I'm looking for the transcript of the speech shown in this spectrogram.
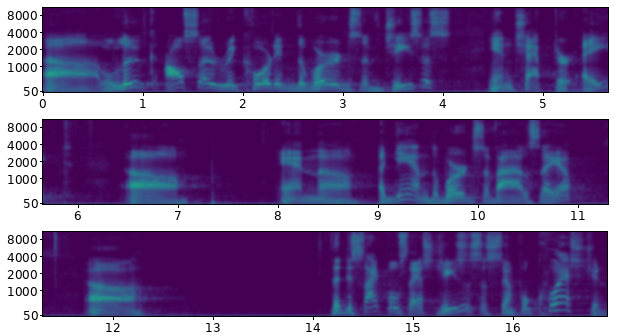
uh, Luke also recorded the words of Jesus in chapter 8. Uh, and uh, again, the words of Isaiah. Uh, the disciples asked Jesus a simple question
